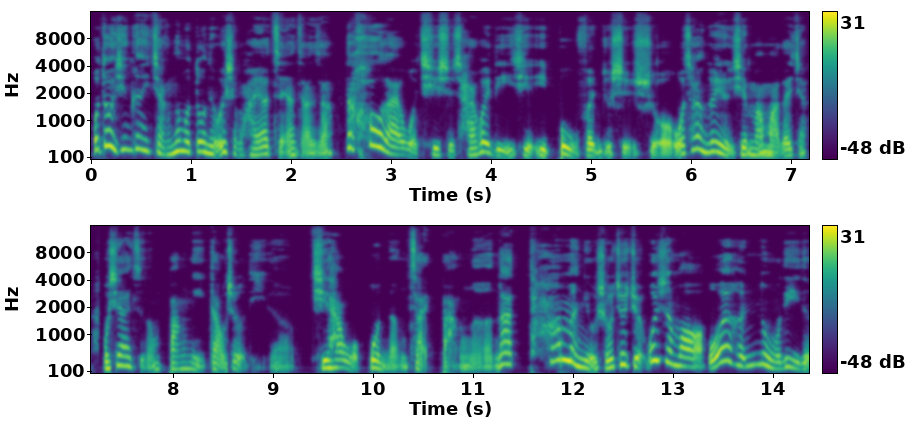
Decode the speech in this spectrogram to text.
我都已经跟你讲那么多年，为什什么还要怎样怎样怎样？那后来我其实才会理解一部分，就是说我常常跟有一些妈妈在讲，我现在只能帮你到这里了，其他我不能再帮了。那他们有时候就觉得，为什么我会很努力的？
